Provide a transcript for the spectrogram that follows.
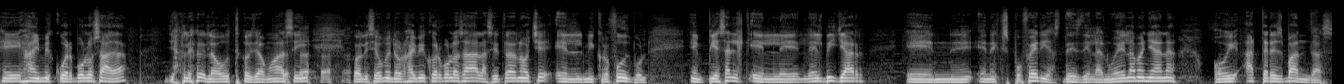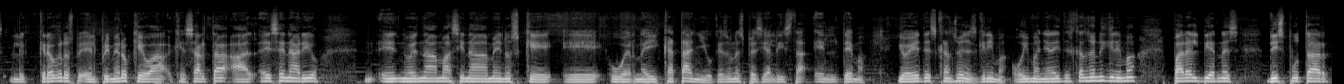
eh, Jaime Cuervo Lozada. Ya le la auto llamo así. Coliseo Menor Jaime Cuervo Lozada a las 7 de la noche. El microfútbol. Empieza el, el- el- el billar en, eh, en Expoferias desde las 9 de la mañana. Hoy a tres bandas. Le- creo que los- el primero que va que salta al escenario eh, no es nada más y nada menos que eh, Uberney Cataño, que es un especialista en el tema. Y hoy hay descanso en esgrima. Hoy y mañana hay descanso en esgrima para el viernes disputar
